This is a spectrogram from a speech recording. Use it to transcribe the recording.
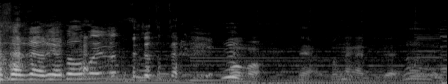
ありがとうございます。ちょっとじゃあもうねこんな感じで。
